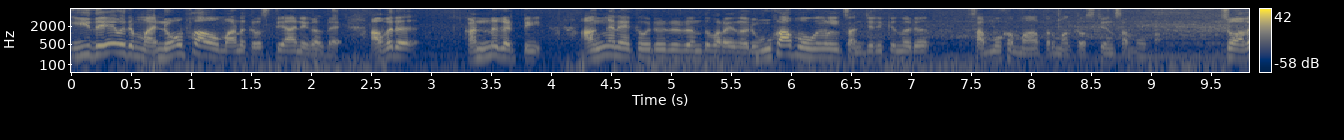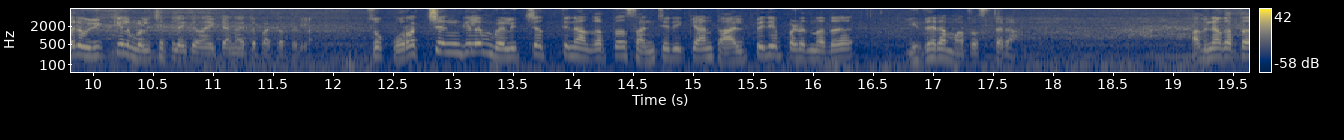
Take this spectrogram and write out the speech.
ഇതേ ഒരു മനോഭാവമാണ് ക്രിസ്ത്യാനികളുടെ. അവർ കണ്ണുകെട്ടി അങ്ങനെയൊക്കെ ഒരു ഒരു എന്ത് പറയുന്ന ഒരു ഊഹാഭോഗങ്ങളിൽ സഞ്ചരിക്കുന്ന ഒരു സമൂഹം മാത്രമാണ് ക്രിസ്ത്യൻ സമൂഹം. സോ അവരൊരിക്കലും വെളിച്ചത്തിലേക്ക് നയിക്കാനായിട്ട് പറ്റത്തില്ല. സോ കുറച്ചെങ്കിലും വെളിച്ചത്തിനകത്ത് സഞ്ചരിക്കാൻ താല്പര്യപ്പെടുന്നത് ഇതര മതസ്ഥരാണ്. അതിനകത്ത്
